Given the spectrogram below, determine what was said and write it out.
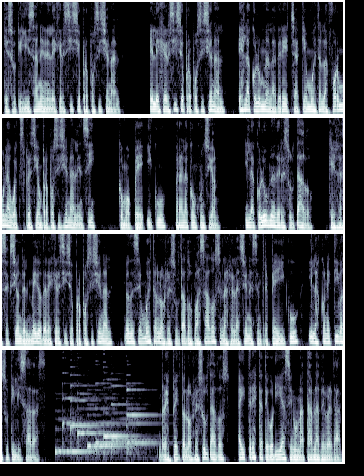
que se utilizan en el ejercicio proposicional. El ejercicio proposicional es la columna a la derecha que muestra la fórmula o expresión proposicional en sí, como P y Q para la conjunción. Y la columna de resultado que es la sección del medio del ejercicio proposicional donde se muestran los resultados basados en las relaciones entre P y Q y las conectivas utilizadas. Respecto a los resultados, hay tres categorías en una tabla de verdad.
